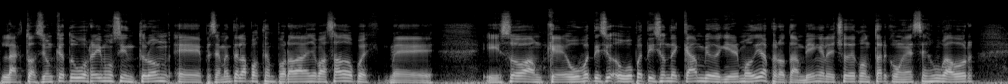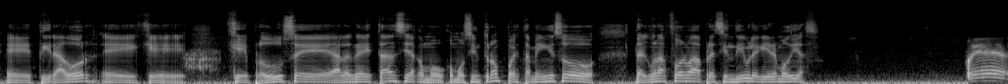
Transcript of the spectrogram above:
la actuación que tuvo Raymond Cintrón, eh, especialmente en la postemporada del año pasado, pues me hizo, aunque hubo petición, hubo petición de cambio de Guillermo Díaz, pero también el hecho de contar con ese jugador eh, tirador eh, que, que produce a larga distancia como, como Cintrón, pues también hizo de alguna forma prescindible Guillermo Díaz. Pues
